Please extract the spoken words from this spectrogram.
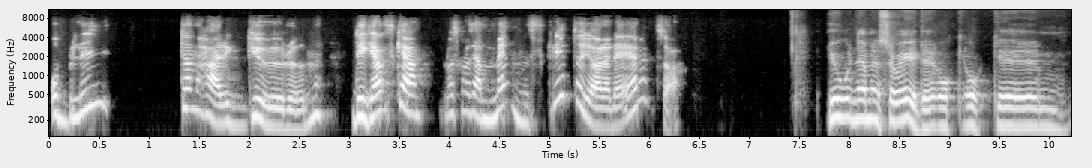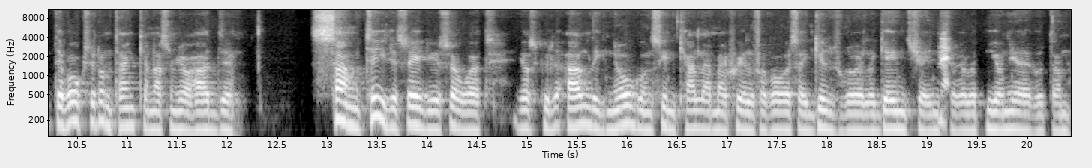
och bli den här gurun. Det är ganska, vad ska man säga, mänskligt att göra det, är det inte så? Jo, nej men så är det och, och eh, det var också de tankarna som jag hade. Samtidigt så är det ju så att jag skulle aldrig någonsin kalla mig själv för vare sig guru eller game changer nej. eller pionjär utan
